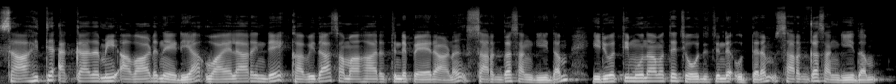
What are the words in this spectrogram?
സാഹിത്യ അക്കാദമി അവാർഡ് നേടിയ വയലാറിന്റെ കവിതാ സമാഹാരത്തിന്റെ പേരാണ് സർഗസംഗീതം. ഇരുപത്തിമൂന്നാമത്തെ ചോദ്യത്തിന്റെ ഉത്തരം സർഗസംഗീതം.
